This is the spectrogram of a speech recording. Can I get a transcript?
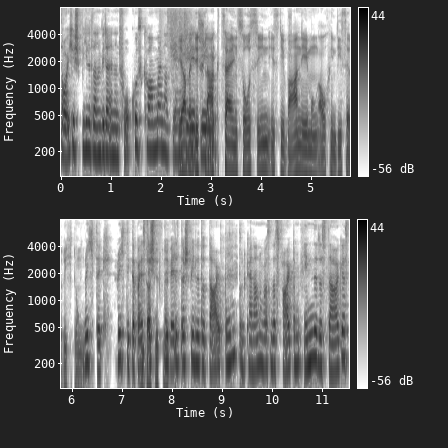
solche Spiele dann wieder in den Fokus kommen. Und ja, wenn die, die, Schlagzeilen so sind, ist die Wahrnehmung auch in diese Richtung. Richtig, richtig. Dabei ist die, ist die Welt der Spiele total bunt und keine Ahnung was. Und das fällt am Ende des Tages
